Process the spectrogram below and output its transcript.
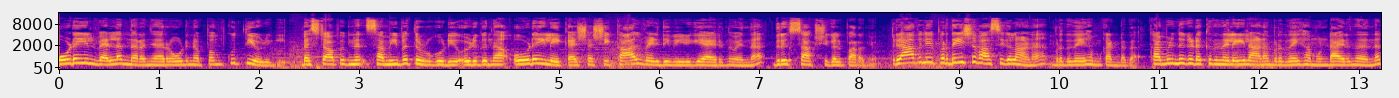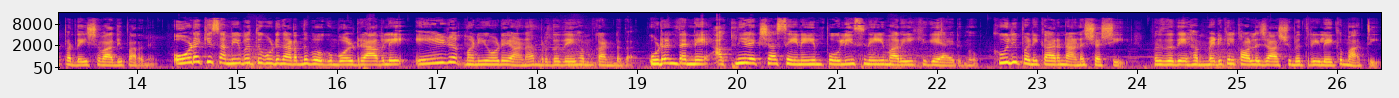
ഓടയിൽ വെള്ളം നിറഞ്ഞ റോഡിനൊപ്പം കുത്തിയൊഴുകി. ബസ് സ്റ്റോപ്പിന് സമീപത്തോടുകൂടി ഒഴുകുന്ന ഓടയിലേക്ക് ശശി കാൽ വഴുതി വീഴുകയായിരുന്നു എന്ന് ദൃക്സാക്ഷികൾ പറഞ്ഞു. രാവിലെ പ്രദേശവാസികളാണ് മൃതദേഹം കണ്ടത്. കമിഴ്ന്നു കിടക്കുന്ന നിലയിലാണ് മൃതദേഹം ഉണ്ടായിരുന്നതെന്ന് പ്രദേശവാദി പറഞ്ഞു. ഓടയ്ക്ക് സമീപത്തുകൂടി നടന്നു പോകുമ്പോൾ രാവിലെ ഏഴ് മണിയോടെയാണ് മൃതദേഹം കണ്ടത്. ഉടൻ തന്നെ അഗ്നിരക്ഷാ സേനയും പോലീസിനെയും അറിയിക്കുകയായിരുന്നു. കൂലിപ്പണിക്കാരനാണ് ശശി. മൃതദേഹം മെഡിക്കൽ കോളേജ് ആശുപത്രിയിലേക്ക് മാറ്റി.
